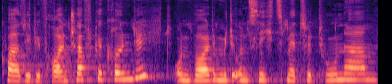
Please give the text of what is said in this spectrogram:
quasi die Freundschaft gekündigt und wollte mit uns nichts mehr zu tun haben.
